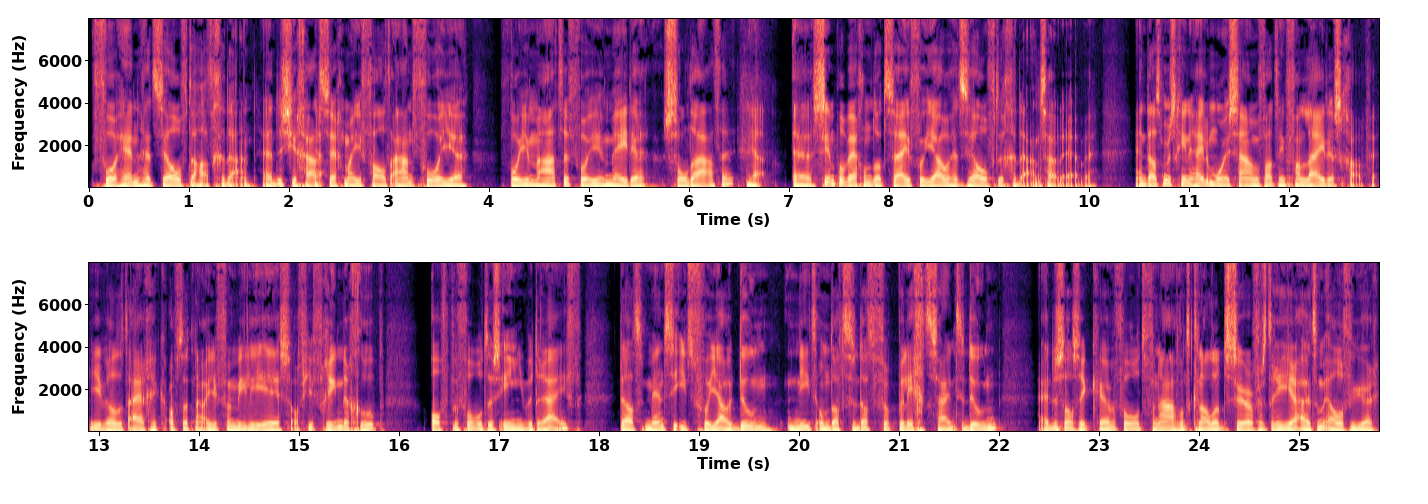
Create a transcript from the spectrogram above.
voor hen hetzelfde had gedaan. Hè? Dus je gaat, Ja. zeg maar, je valt aan voor je, voor je maten, voor je medesoldaten. Ja. Eh, simpelweg omdat zij voor jou hetzelfde gedaan zouden hebben. En dat is misschien een hele mooie samenvatting van leiderschap. hè. Je wilt het eigenlijk, of dat nou je familie is, of je vriendengroep, of bijvoorbeeld dus in je bedrijf, dat mensen iets voor jou doen, niet omdat ze dat verplicht zijn te doen. Dus als ik eh, bijvoorbeeld vanavond knallen de servers drie keer uit om 11 uur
